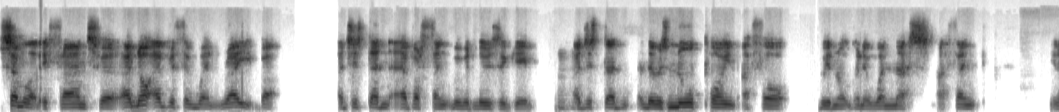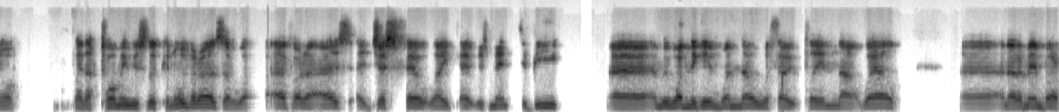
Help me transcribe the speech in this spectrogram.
similar to France, where not everything went right, but I just didn't ever think we would lose the game. Mm-hmm. I just didn't. There was no point I thought we're not going to win this. I think, you know, whether Tommy was looking over us or whatever it is, it just felt like it was meant to be. Uh, and we won the game 1 0 without playing that well. Uh, and I remember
